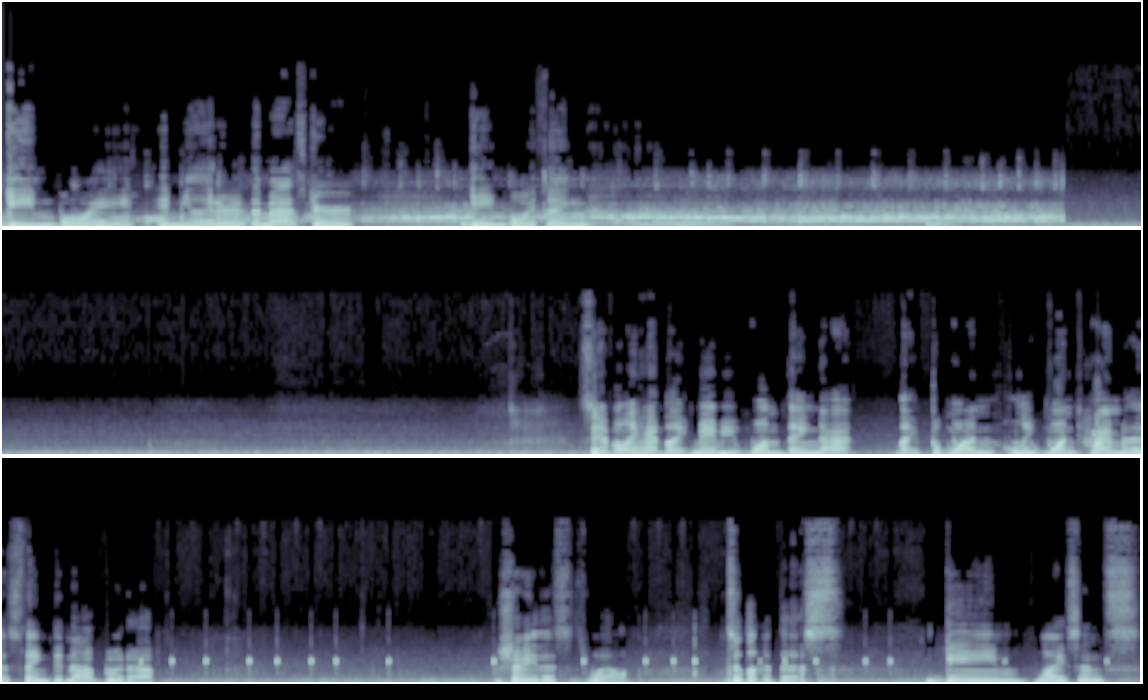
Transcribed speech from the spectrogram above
Game Boy emulator, the master Game Boy thing. See, I've only had like maybe one thing not like the one only one time where this thing did not boot up. I'll show you this as well. So look at this. Game, license.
